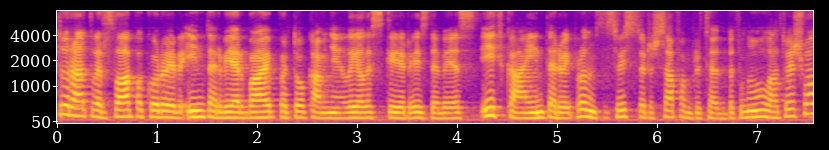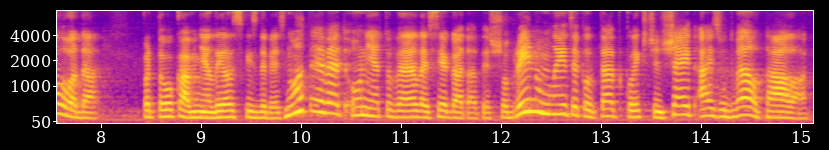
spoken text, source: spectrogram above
Tur atveras lapa, kur ir intervija ar Baibu par to, kā viņai lieliski ir izdevies. It kā intervija, protams, tas viss tur ir safabricēts, bet nu, latviešu valodā par to, kā viņai lieliski izdevies notievēt. Un, ja tu vēlēsies iegādāties šo brīnumu līdzekli, tad klikšķini šeit, aizved vēl tālāk.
